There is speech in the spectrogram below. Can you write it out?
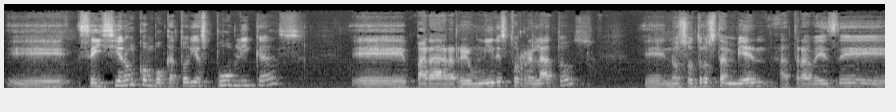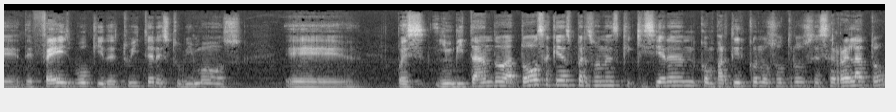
se hicieron convocatorias públicas para reunir estos relatos. nosotros también a través de, de, Facebook y de Twitter estuvimos pues invitando a todas aquellas personas que quisieran compartir con nosotros ese relato,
